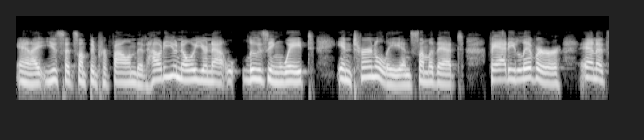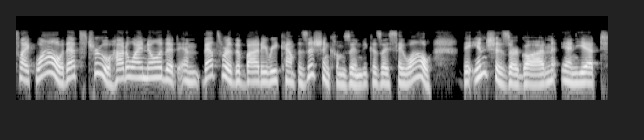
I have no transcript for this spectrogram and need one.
and I, you said something profound that how do you know you're not losing weight internally and some of that fatty liver? And it's like, wow, that's true. How do I know that? And that's where the body recomposition comes in because I say, wow, the inches are gone, and yet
